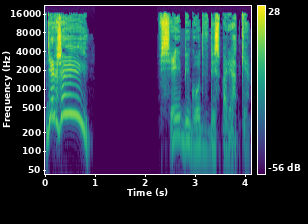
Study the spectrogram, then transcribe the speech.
Держи!» Все бегут в беспорядке.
